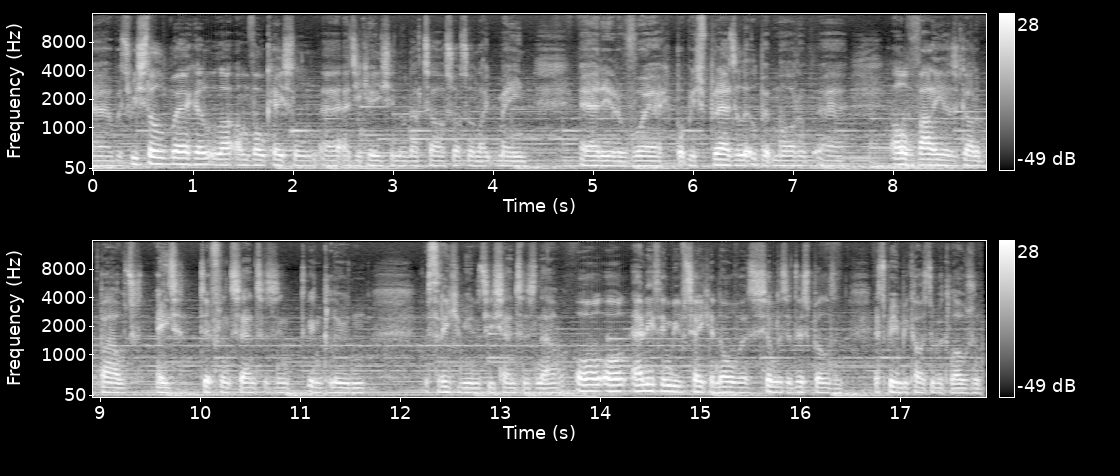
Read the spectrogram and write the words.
uh, which we still work a lot on vocational uh, education, and that's our sort of like main area of work. But we spread a little bit more. Uh, Alt Valley has got about eight different centres, in, including three community centres now. All, all anything we've taken over similar to this building, it's been because they were closing.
